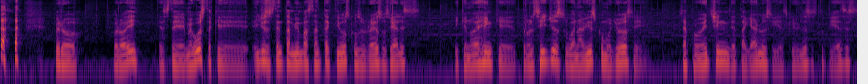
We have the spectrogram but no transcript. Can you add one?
pero, pero ahí, este, me gusta que ellos estén también bastante activos con sus redes sociales y que no dejen que trollcillos guanabis como yo se, se aprovechen de taguearlos y escribirles estupideces.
